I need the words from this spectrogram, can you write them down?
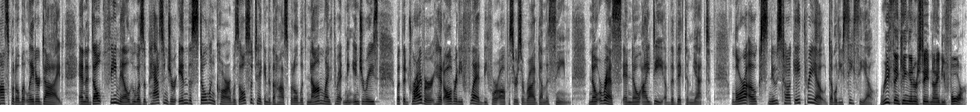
hospital but later died. An adult female who was a passenger in the stolen car was also taken to the hospital with non-life-threatening injuries, but the driver had already fled before officers arrived on the scene. No arrests and no ID of the victim yet. Laura Oakes, News Talk 830 WCCO. Rethinking Interstate 94.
